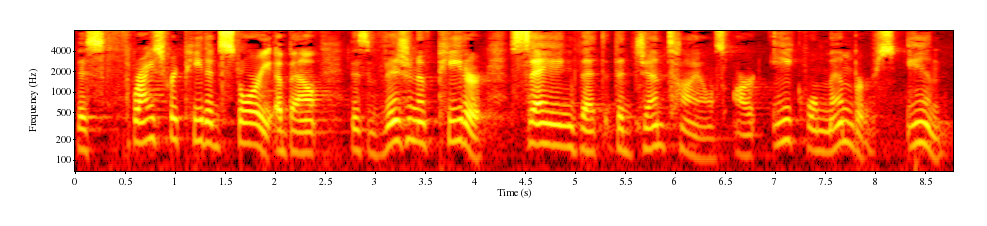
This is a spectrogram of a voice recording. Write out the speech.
this thrice repeated story about this vision of Peter saying that the Gentiles are equal members in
